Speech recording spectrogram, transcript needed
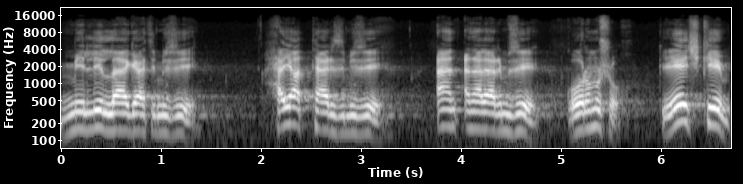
milli ləyaqətimizi, həyat tərzimizi, ənənələrimizi qorumuşuq ki, heç kim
